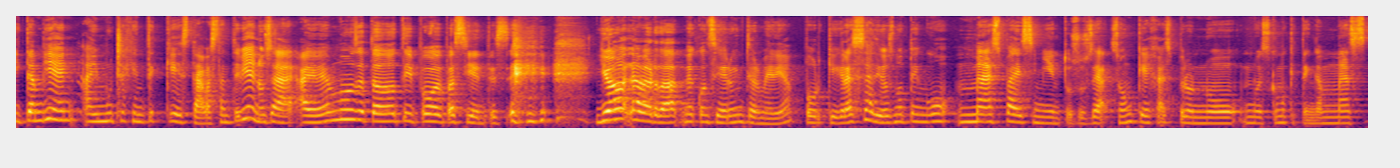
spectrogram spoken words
Y también hay mucha gente que está bastante bien, o sea, hay vemos de todo tipo de pacientes. Yo la verdad me considero intermedia porque gracias a Dios no tengo más padecimientos, o sea, son quejas, pero no, no es como que tenga más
